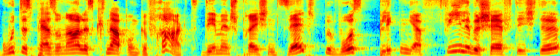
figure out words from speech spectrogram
Gutes Personal ist knapp und gefragt. Dementsprechend selbstbewusst blicken ja viele Beschäftigte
